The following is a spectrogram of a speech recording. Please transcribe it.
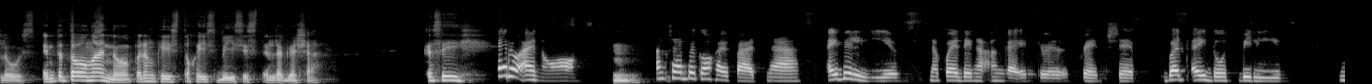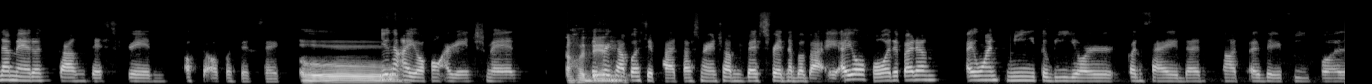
close. And totoo nga no, parang case-to-case basis talaga siya. Kasi, Pero ano, hmm, ang sabi ko kay Pat na, I believe na pwede nga ang guy and girl friendship. But I don't believe na meron kang best friend of the opposite sex. Oh. Yun ang ayokong arrangement. Ako Like, for din. example, si Pat, tapos meron siyang best friend na babae. Ayoko. Di parang, I want me to be your confidant, not other people.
